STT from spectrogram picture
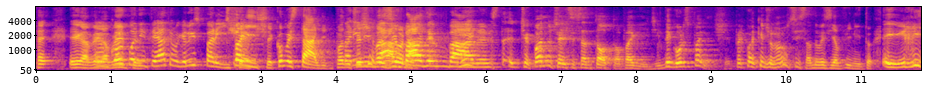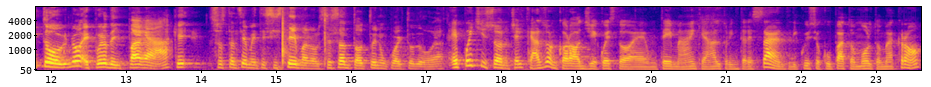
era veramente... teatro perché lui sparisce. Sparisce come Stalin quando Sparisce, c'è l'invasione. Baden-Baden. Lui cioè, quando c'è il 68 a Parigi, De Gaulle sparisce. Per qualche giorno non si sa dove sia finito. E il ritorno è quello dei parà che sostanzialmente sistemano il 68 in un quarto d'ora. E poi ci sono, c'è il caso ancora oggi, e questo è un tema anche altro interessante, di cui si è occupato molto Macron,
